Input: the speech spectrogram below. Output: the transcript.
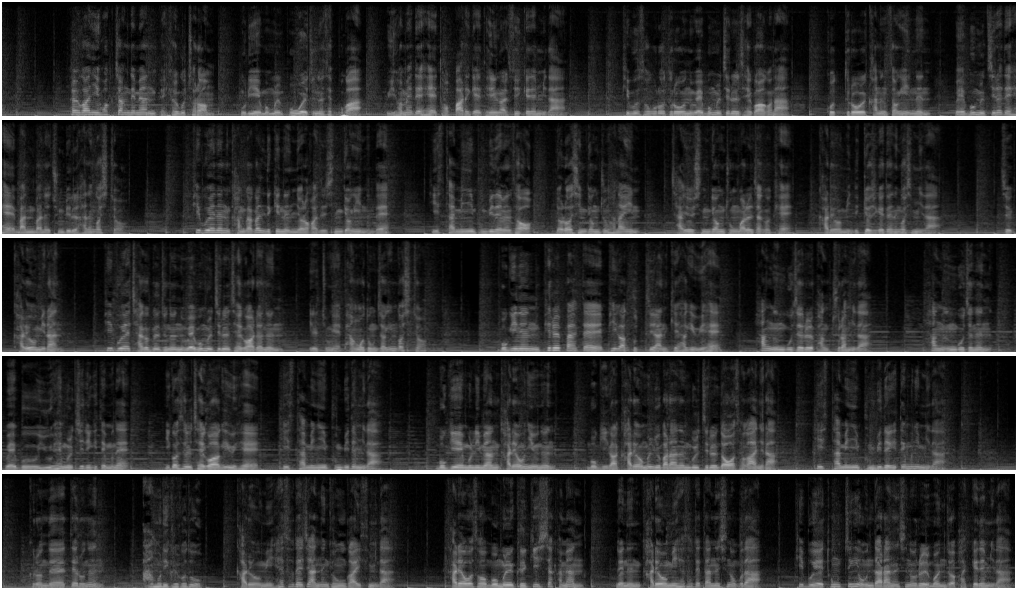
혈관이 확장되면 백혈구처럼 우리의 몸을 보호해주는 세포가 위험에 대해 더 빠르게 대응할 수 있게 됩니다. 피부 속으로 들어온 외부 물질을 제거하거나 곧 들어올 가능성이 있는 외부 물질에 대해 만반의 준비를 하는 것이죠. 피부에는 감각을 느끼는 여러 가지 신경이 있는데 히스타민이 분비되면서 여러 신경 중 하나인 자유신경 종말을 자극해 가려움이 느껴지게 되는 것입니다. 즉, 가려움이란 피부에 자극을 주는 외부 물질을 제거하려는 일종의 방어 동작인 것이죠. 모기는 피를 빨 때 피가 굳지 않게 하기 위해 항응고제를 방출합니다. 항응고제는 외부 유해 물질이기 때문에 이것을 제거하기 위해 히스타민이 분비됩니다. 모기에 물리면 가려운 이유는 모기가 가려움을 유발하는 물질을 넣어서가 아니라 히스타민이 분비되기 때문입니다. 그런데 때로는 아무리 긁어도 가려움이 해소되지 않는 경우가 있습니다. 가려워서 몸을 긁기 시작하면 뇌는 가려움이 해소됐다는 신호보다 피부에 통증이 온다라는 신호를 먼저 받게 됩니다.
